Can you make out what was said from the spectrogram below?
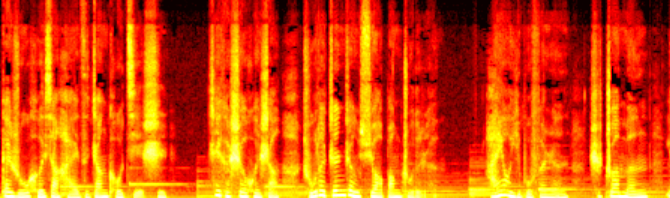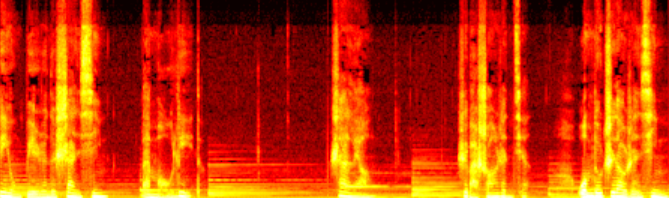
该如何向孩子张口解释，这个社会上除了真正需要帮助的人，还有一部分人是专门利用别人的善心来谋利的。善良是把双刃剑，我们都知道人性。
